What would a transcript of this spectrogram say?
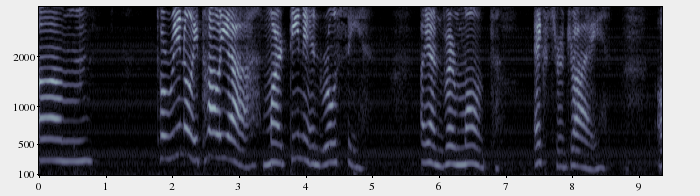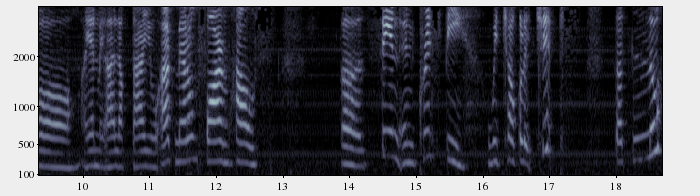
um, Torino Italia Martini and Rossi. Ayan, Vermont. Extra dry. Oh, ayan, may alak tayo. At merong farmhouse. Uh, thin and crispy with chocolate chips. Tatlo.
